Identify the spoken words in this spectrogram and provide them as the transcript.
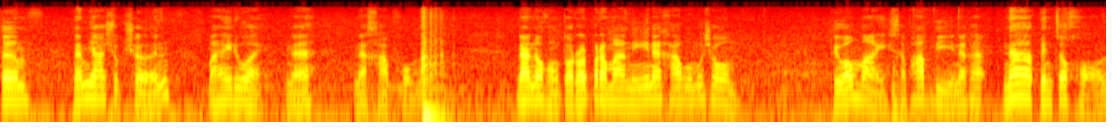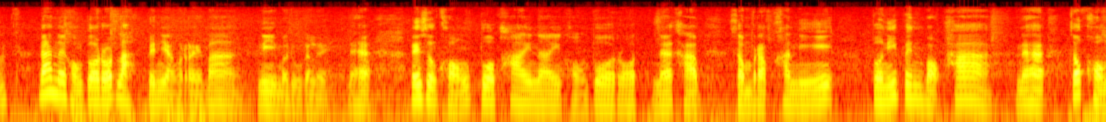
เติมน้ำยาฉุกเฉินมาให้ด้วยนะนะครับผมด้านนอกของตัวรถประมาณนี้นะครับคุณผู้ชม ถือว่าใหม่สภาพดีนะครับหน้าเป็นเจ้าของ ด้านในของตัวรถล่ะเป็นอย่างไรบ้าง นี่มาดูกันเลยนะฮะ ในส่วนของตัวภายในของตัวรถนะครับสำหรับคันนี้ตัวนี้เป็นเบาะผ้านะฮะ เจ้าของ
